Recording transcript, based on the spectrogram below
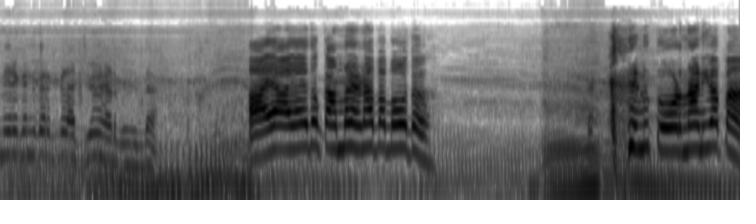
ਮੇਰੇ ਕੰਨ ਕਰਕੇ ਕਲਾਚੀ ਹੋਣ ਛੱਡ ਦੇ ਸਿੱਧਾ। ਆਇਆ ਆਇਆ ਇਹ ਤੋਂ ਕੰਮ ਲੈਣਾ ਆਪਾਂ ਬਹੁਤ। ਇਹਨੂੰ ਤੋੜਨਾ ਨਹੀਂ ਆਪਾਂ।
